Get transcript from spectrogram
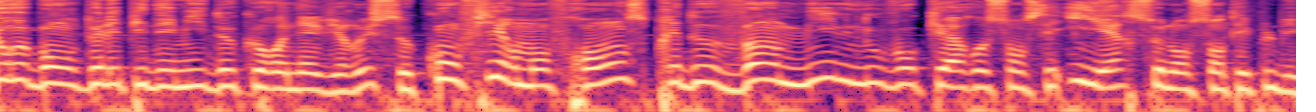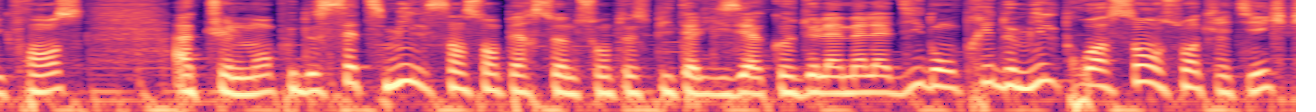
Le rebond de l'épidémie de coronavirus se confirme en France. Près de 20 000 nouveaux cas recensés hier selon Santé publique France. Actuellement, plus de 7 500 personnes sont hospitalisées à cause de la maladie, dont près de 1300 en soins critiques.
